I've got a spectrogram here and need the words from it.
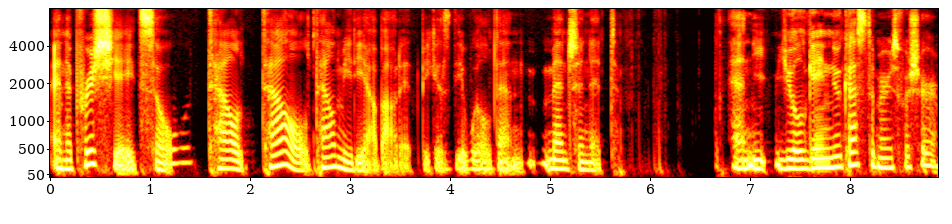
and appreciate. So tell tell tell media about it because they will then mention it, and you'll gain new customers for sure.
